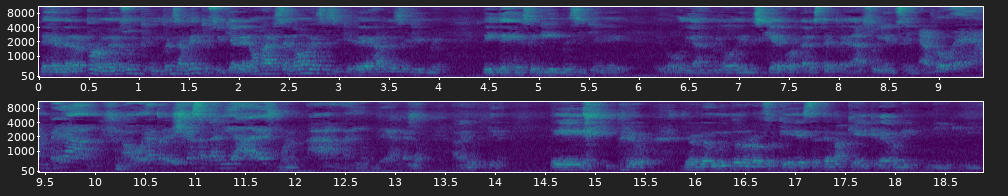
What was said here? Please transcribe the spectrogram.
de generar por lo menos un, pensamiento. Si quiere enojarse, enójese. Si quiere dejar de seguirme, de, deje de seguirme. Si quiere odiarme, odie. Si quiere cortar este pedazo y enseñarlo, vean, vean, ahora predica satanidades. Bueno, háganlo, háganlo, hagan lo que quieran. Eh, pero de verdad es muy doloroso que este tema que creo mi, mi,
